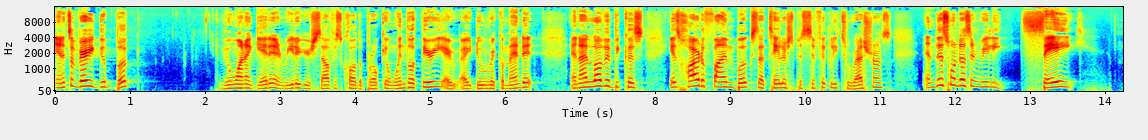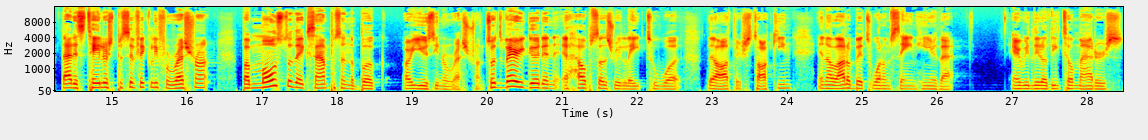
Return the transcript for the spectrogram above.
and it's a very good book. If you want to get it and read it yourself, it's called The Broken Window Theory. I, I do recommend it. And I love it because it's hard to find books that tailor specifically to restaurants. And this one doesn't really say that it's tailored specifically for restaurant, but most of the examples in the book are used in a restaurant. So it's very good and it helps us relate to what the author's talking. And a lot of it's what I'm saying here that every little detail matters.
